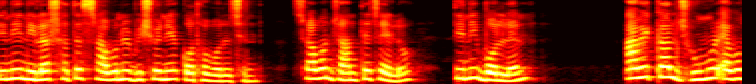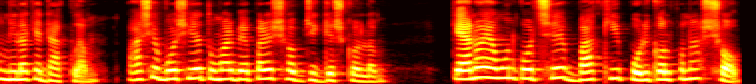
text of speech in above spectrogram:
তিনি নীলার সাথে শ্রাবণের বিষয় নিয়ে কথা বলেছেন। শ্রাবণ জানতে চাইল, তিনি বললেন, আমি কাল ঝুমুর এবং নীলাকে ডাকলাম। পাশে বসিয়ে তোমার ব্যাপারে সব জিজ্ঞেস করলাম। কেন এমন করছে বা কী পরিকল্পনা সব?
